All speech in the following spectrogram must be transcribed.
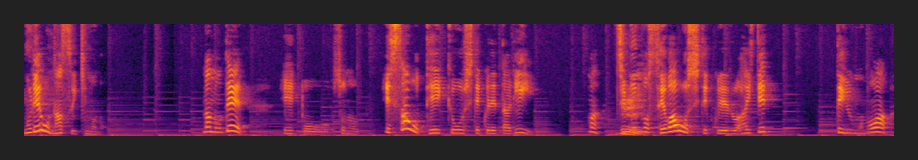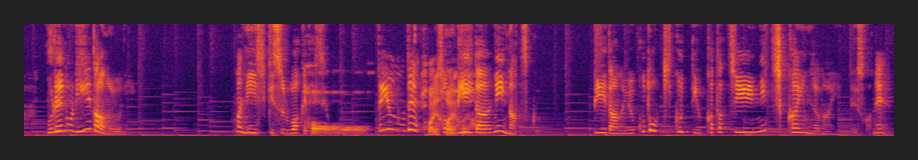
群れをなす生き物。なので、えっ、と、その、餌を提供してくれたり、まあ、自分の世話をしてくれる相手っていうものは、群れのリーダーのように、まあ、認識するわけですよ。はっていうので、そのリーダーに懐く。リーダーの言うことを聞くっていう形に近いんじゃないんですかね。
